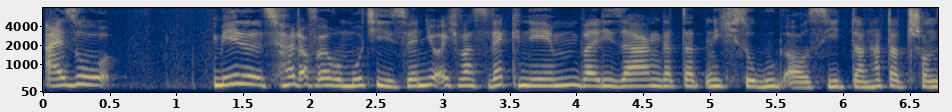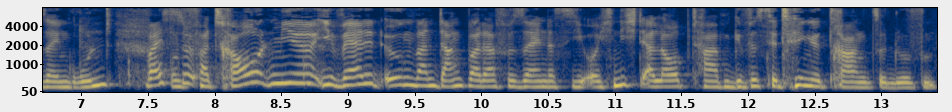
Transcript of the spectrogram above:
also, Mädels, hört auf eure Muttis. Wenn die euch was wegnehmen, weil die sagen, dass das nicht so gut aussieht, dann hat das schon seinen Grund. Weißt Und du, vertraut mir, ihr werdet irgendwann dankbar dafür sein, dass sie euch nicht erlaubt haben, gewisse Dinge tragen zu dürfen.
